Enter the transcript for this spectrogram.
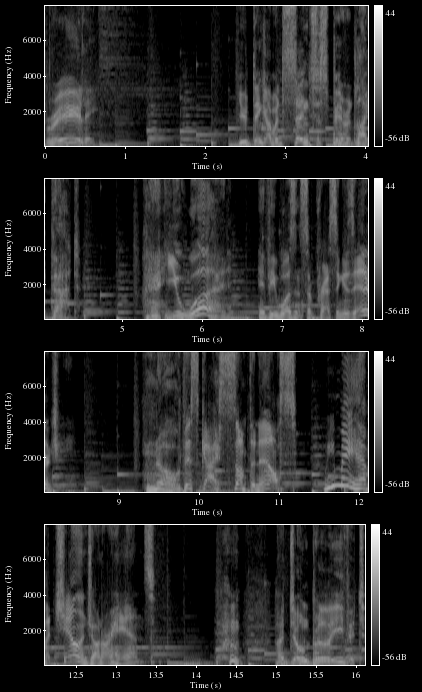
Really? You'd think I would sense a spirit like that. you would, if he wasn't suppressing his energy. No, this guy's something else. We may have a challenge on our hands. Hmm, I don't believe it.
